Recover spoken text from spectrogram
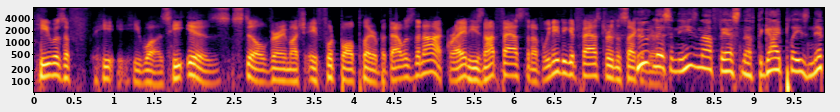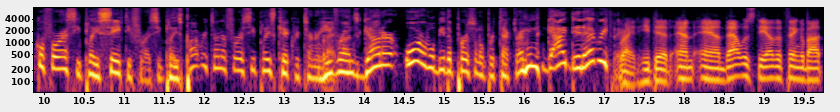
he was a f- he he was he is still very much a football player, but that was the knock, right? He's not fast enough. We need to get faster in the Who, secondary. listen, he's not fast enough. The guy plays nickel for us. He plays safety for us. He plays punt returner for us. He plays kick returner. He runs gunner or will be the personal protector. I mean, the guy did everything. Right, he did, and and that was the other thing about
